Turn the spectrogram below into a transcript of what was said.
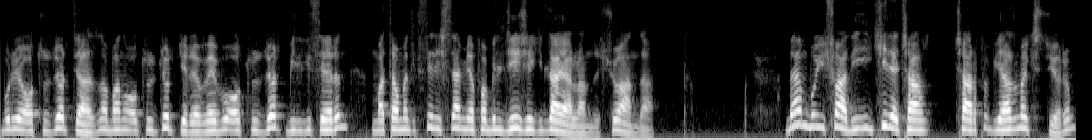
buraya 34 yazdığında bana 34 geliyor ve bu 34 bilgisayarın matematiksel işlem yapabileceği şekilde ayarlandı şu anda. Ben bu ifadeyi 2 ile çarpıp yazmak istiyorum.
